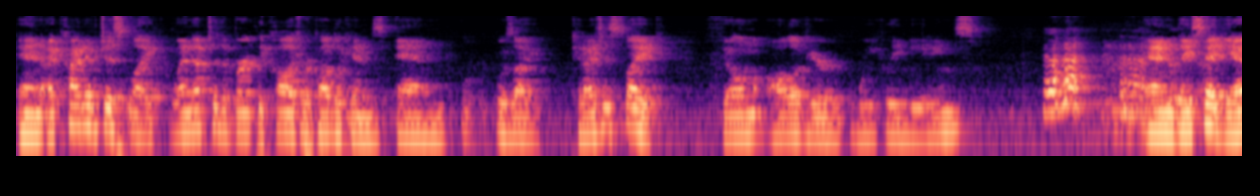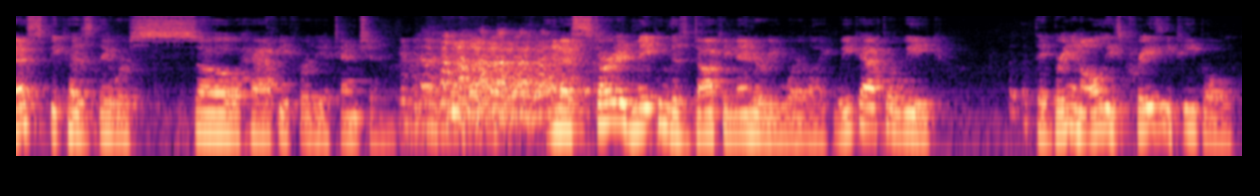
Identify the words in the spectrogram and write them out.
and I kind of just like went up to the Berkeley College Republicans and was like, can I just like film all of your weekly meetings? And they said yes because they were so happy for the attention. and I started making this documentary where, like, week after week, they'd bring in all these crazy people.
